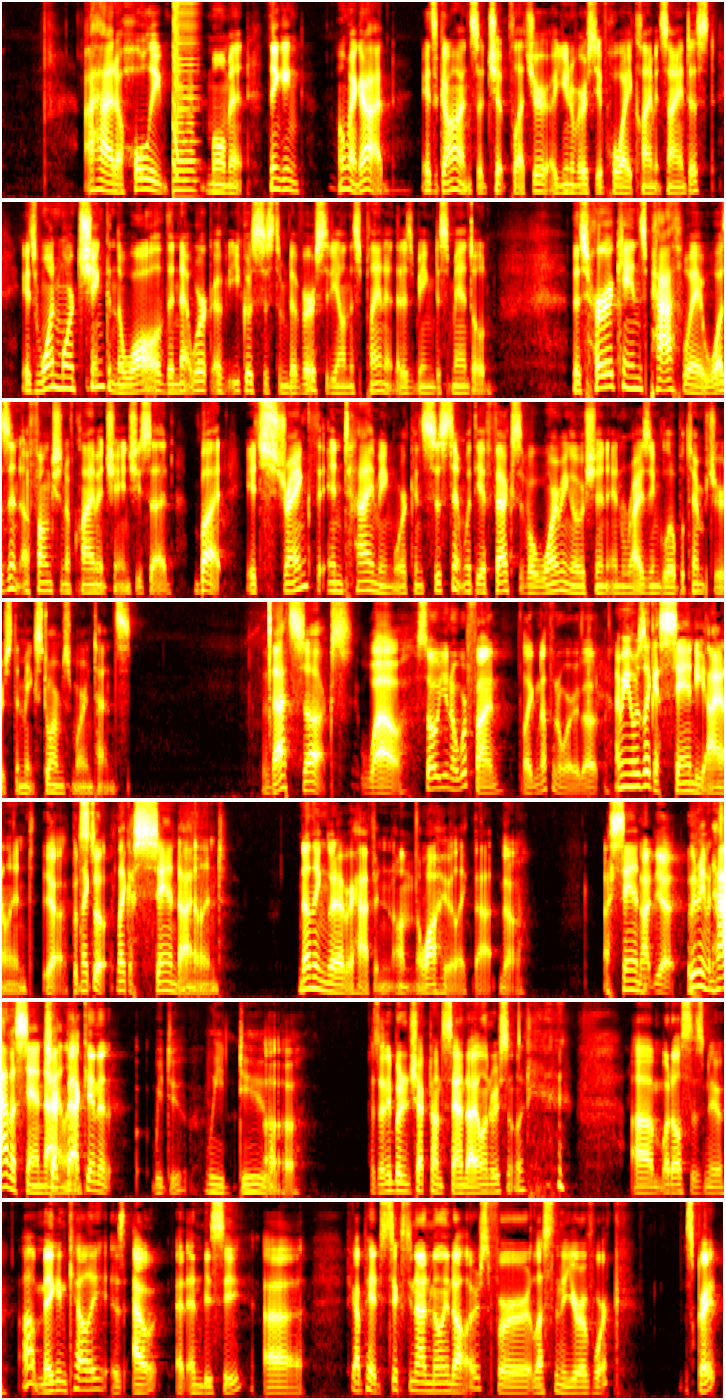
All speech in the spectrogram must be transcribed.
I had a holy moment thinking, oh my God, it's gone, said Chip Fletcher, a University of Hawaii climate scientist. It's one more chink in the wall of the network of ecosystem diversity on this planet that is being dismantled. This hurricane's pathway wasn't a function of climate change, she said, but its strength and timing were consistent with the effects of a warming ocean and rising global temperatures that make storms more intense. That sucks. Wow. So you know we're fine. Like nothing to worry about. I mean, it was like a sandy island. Yeah, but like, still, like a sand island. Nothing would ever happen on Oahu like that. no. A sand. Not yet. We don't even have a sand Check island. back in. It. We do. We do. Uh oh. Has anybody checked on Sand Island recently? um, what else is new? Oh, Megyn Kelly is out at NBC. Uh, she got paid $69 million for less than a year of work. That's great.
